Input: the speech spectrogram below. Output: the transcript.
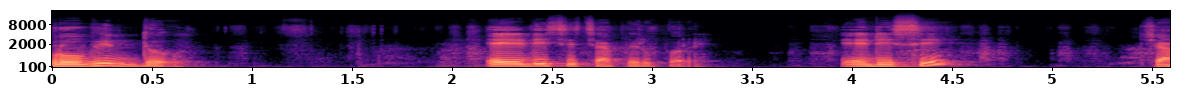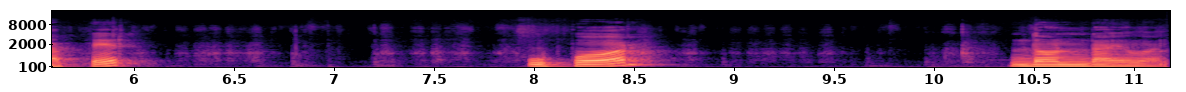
প্রবৃদ্ধ এডিসি চাপের উপরে। এডিসি চাপের উপর দণ্ডায়মান।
